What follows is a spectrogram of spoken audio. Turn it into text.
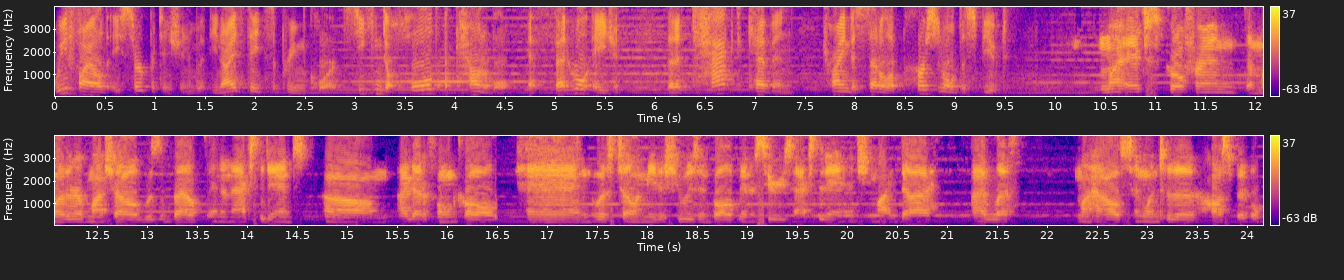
We filed a cert petition with the United States Supreme Court seeking to hold accountable a federal agent that attacked Kevin trying to settle a personal dispute. My ex girlfriend, the mother of my child, was about in an accident. Um, I got a phone call and was telling me that she was involved in a serious accident and she might die. I left my house and went to the hospital.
